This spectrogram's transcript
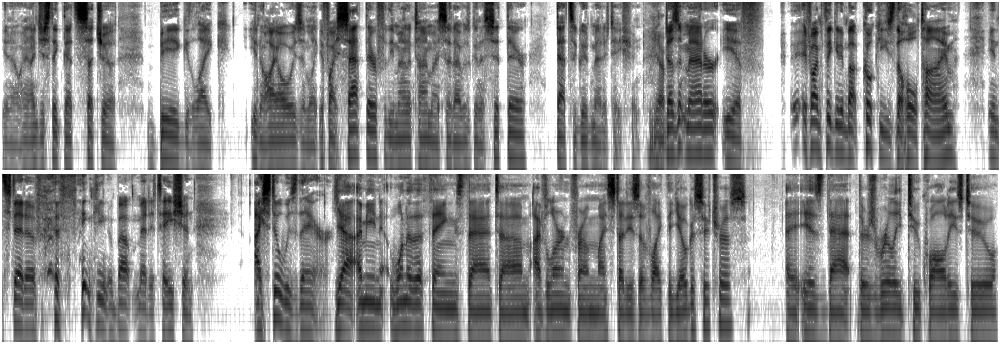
You know, and I just think that's such a big, like, you know, I always am like, if I sat there for the amount of time I said I was going to sit there, that's a good meditation. Yep. Doesn't matter if if I'm thinking about cookies the whole time instead of thinking about meditation, I still was there. Yeah, I mean, one of the things that um, I've learned from my studies of like the Yoga Sutras uh, is that there's really two qualities to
